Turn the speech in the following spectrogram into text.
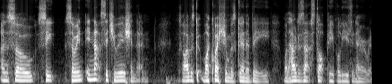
And so, see, so in, in that situation, then, So I was my question was going to be, well, how does that stop people using heroin?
